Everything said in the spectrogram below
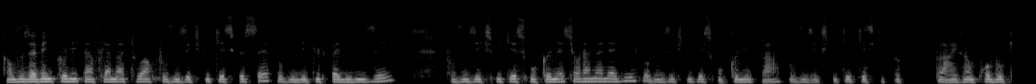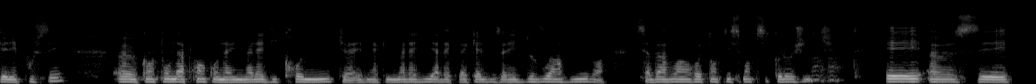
Quand vous avez une colite inflammatoire, il faut vous expliquer ce que c'est, il faut vous déculpabiliser, il faut vous expliquer ce qu'on connaît sur la maladie, il faut vous expliquer ce qu'on ne connaît pas, il faut vous expliquer qu'est-ce qui peut, par exemple, provoquer les poussées. Euh, quand on apprend qu'on a une maladie chronique, et eh bien qu'une maladie avec laquelle vous allez devoir vivre, ça va avoir un retentissement psychologique. Et euh, c'est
